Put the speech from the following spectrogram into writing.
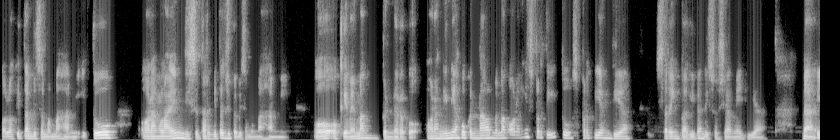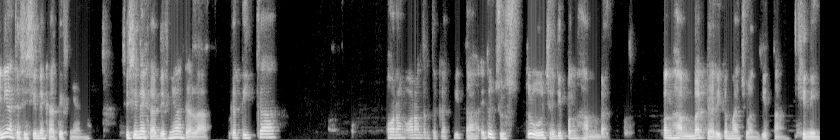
Kalau kita bisa memahami itu, orang lain di sekitar kita juga bisa memahami. Oh, oke, okay, memang benar kok. Orang ini aku kenal, memang orangnya seperti itu, seperti yang dia sering bagikan di sosial media. Nah, ini ada sisi negatifnya. Sisi negatifnya adalah ketika orang-orang terdekat kita itu justru jadi penghambat. Penghambat dari kemajuan kita. Gini,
